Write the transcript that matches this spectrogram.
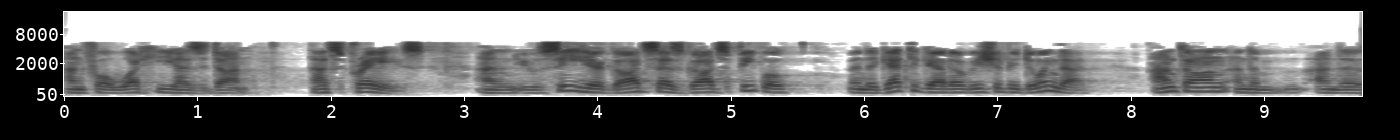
and for what he has done. That's praise. And you'll see here, God says God's people, when they get together, we should be doing that. Anton and the, and the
